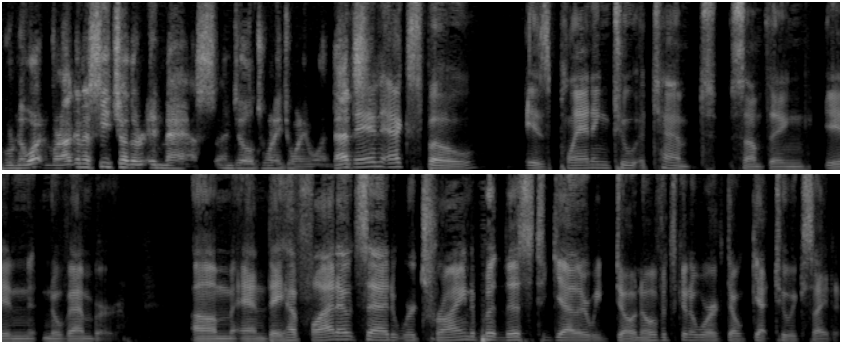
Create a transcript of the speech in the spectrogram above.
we're no, we're not going to see each other in mass until 2021. That's Fan Expo is planning to attempt something in November. Um, and they have flat out said, we're trying to put this together. We don't know if it's going to work. Don't get too excited.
